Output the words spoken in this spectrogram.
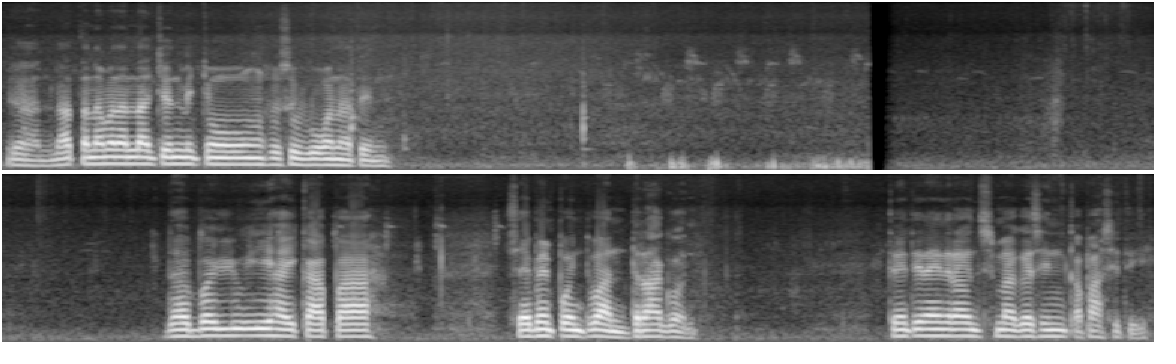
Yan, lahat na naman ng luncheon meat yung susubukan natin. WE High Kappa 7.1 Dragon. 29 rounds magazine capacity.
